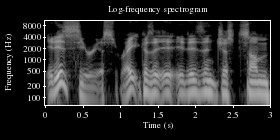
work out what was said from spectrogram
it is serious right? Because it, it isn't just some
